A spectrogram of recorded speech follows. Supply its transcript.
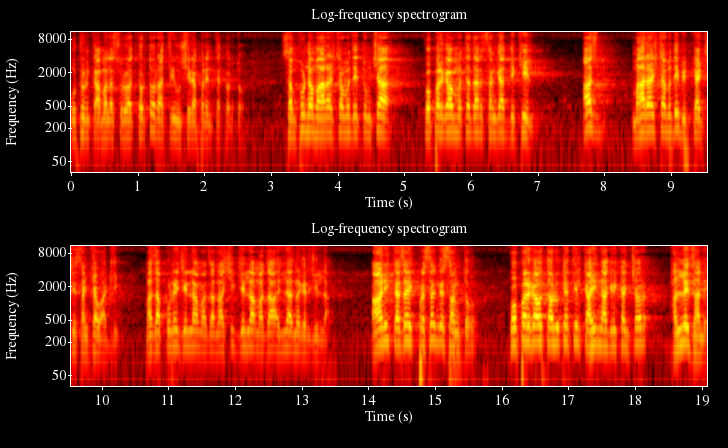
उठून कामाला सुरुवात करतो रात्री उशिरापर्यंत करतो. संपूर्ण महाराष्ट्रामध्ये तुमच्या कोपरगाव मतदारसंघात देखील आज महाराष्ट्रामध्ये बिबट्यांची संख्या वाढली. माझा पुणे जिल्हा माझा नाशिक जिल्हा माझा अहिल्यानगर जिल्हा. आणि त्याचा एक प्रसंग सांगतो. कोपरगाव तालुक्यातील काही नागरिकांच्यावर हल्ले झाले.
